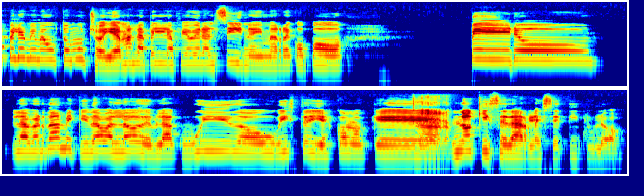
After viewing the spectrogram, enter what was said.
la peli a mí me gustó mucho y además la peli la fui a ver al cine y me recopó. Pero la verdad me quedaba al lado de Black Widow, ¿viste? Y es como que Claro. no quise darle ese título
